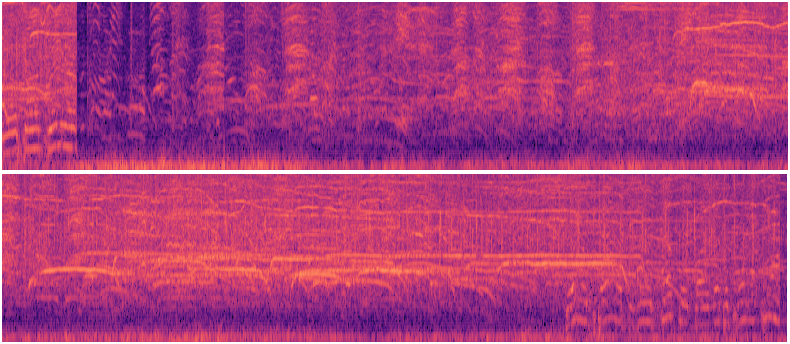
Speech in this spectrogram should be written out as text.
Wilson Trainer. Edwards' pass is number 22.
